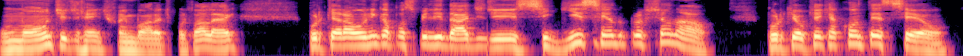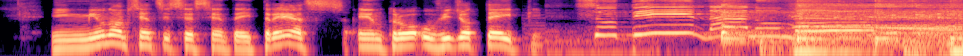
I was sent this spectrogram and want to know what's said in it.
Um monte de gente foi embora de Porto Alegre, porque era a única possibilidade de seguir sendo profissional. Porque o que, que aconteceu? Em 1963 entrou o videotape. Subi lá no morro.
